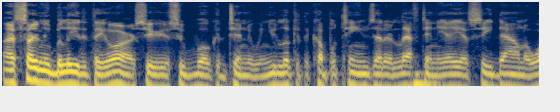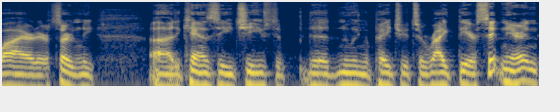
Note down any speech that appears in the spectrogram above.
I certainly believe that they are a serious Super Bowl contender. When you look at the couple teams that are left in the AFC down the wire, they're certainly uh, the Kansas City Chiefs, the, the, New England Patriots are right there sitting there. And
